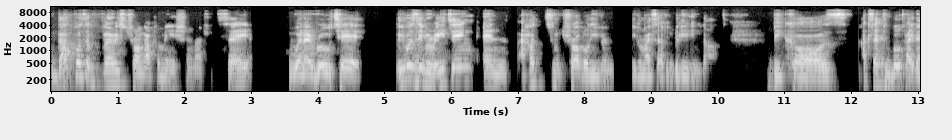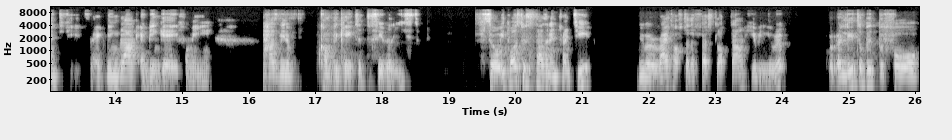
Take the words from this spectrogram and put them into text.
That was a very strong affirmation, I should say. When I wrote it, it was liberating, and I had some trouble even even myself in believing that because accepting both identities, like being black and being gay for me, has been complicated to say the least. So it was 2020. We were right after the first lockdown here in Europe, a little bit before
